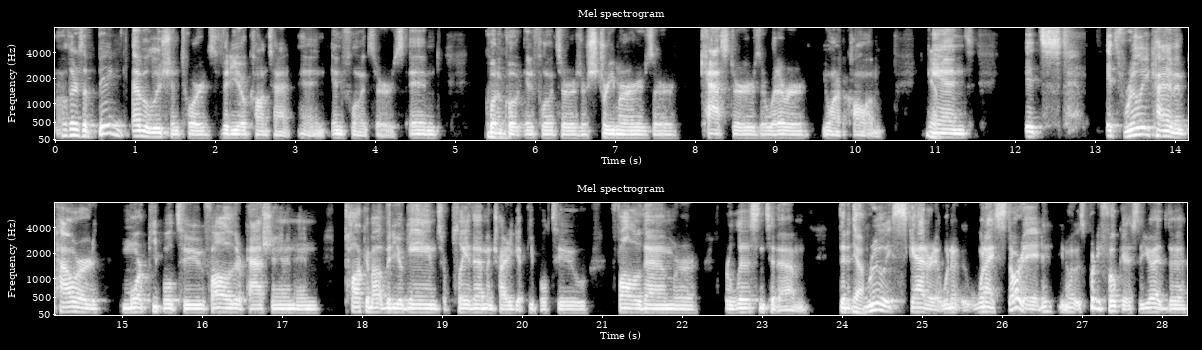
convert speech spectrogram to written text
well, there's a big evolution towards video content and influencers and quote mm-hmm. unquote influencers or streamers or casters or whatever you want to call them. yeah. and it's it's really kind of empowered more people to follow their passion and talk about video games or play them and try to get people to follow them or or listen to them that it's yeah. really scattered it. When it, when I started you know it was pretty focused. You had the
